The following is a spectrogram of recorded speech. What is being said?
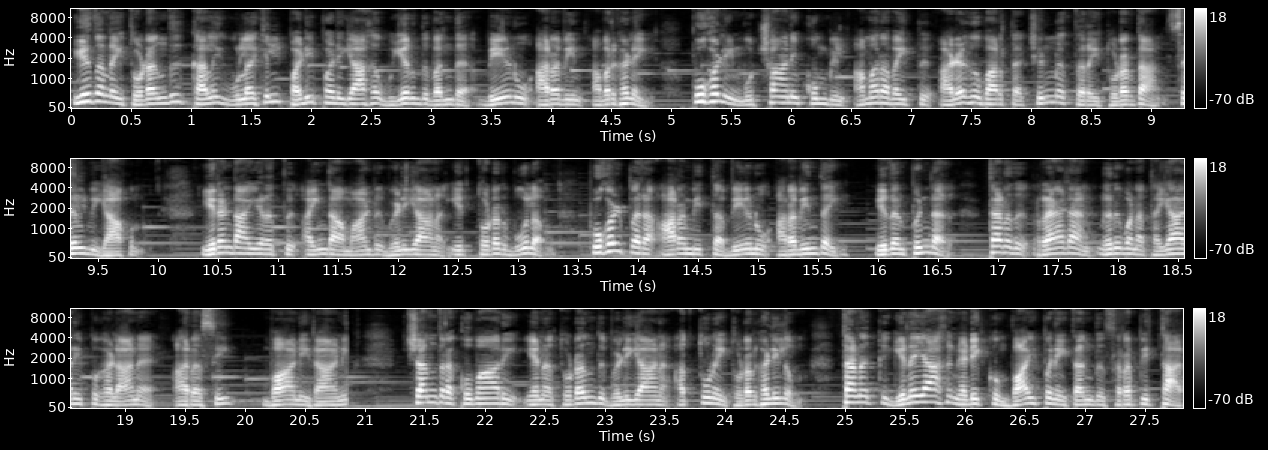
இதனைத் தொடர்ந்து கலை உலகில் படிப்படியாக உயர்ந்து வந்த வேணு அரவிந்த் அவர்களை புகழின் முச்சாணி கொம்பில் அமர வைத்து அழகு பார்த்த சின்னத்திரை தொடர்தான் செல்வியாகும். இரண்டாயிரத்து ஐந்தாம் ஆண்டு வெளியான இத்தொடர் மூலம் புகழ்பெற ஆரம்பித்த வேணு அரவிந்தை இதன் பின்னர் தனது ரேடான் நிறுவன தயாரிப்புகளான அரசி வாணி ராணி சந்திரகுமாரி என தொடர்ந்து வெளியான அத்துணை தொடர்களிலும் தனக்கு இணையாக நடிக்கும் வாய்ப்பினை தந்து சிறப்பித்தார்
